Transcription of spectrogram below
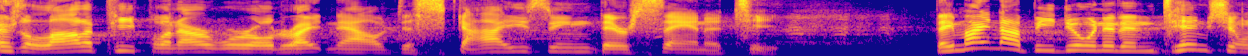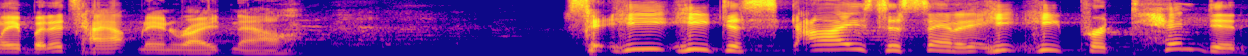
There's a lot of people in our world right now disguising their sanity. They might not be doing it intentionally, but it's happening right now. See, he, he disguised his sanity. He, he pretended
